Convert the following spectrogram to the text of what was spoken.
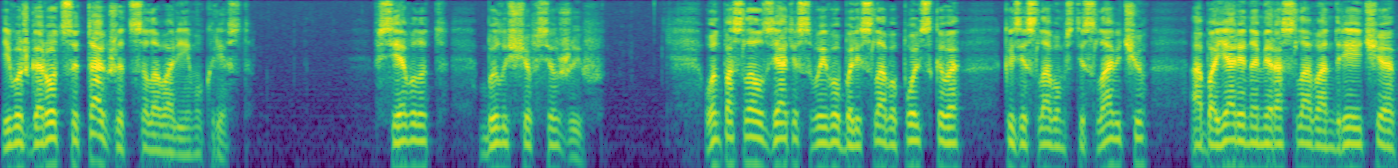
и вышгородцы также целовали ему крест. Всеволод был еще все жив. Он послал зятя своего Болеслава Польского к Изяславу Мстиславичу, а боярина Мирослава Андреевича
